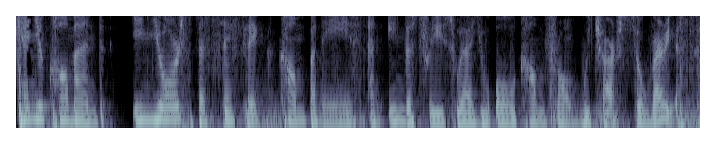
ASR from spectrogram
Can you comment in your specific companies and industries where you all come from, which are so various?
